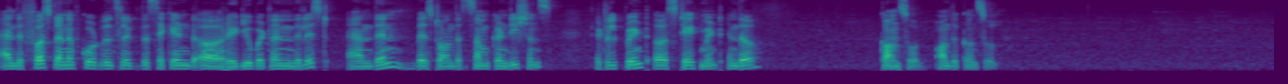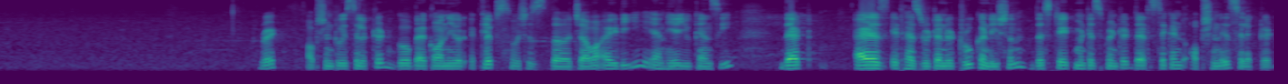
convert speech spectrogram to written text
And the first line of code will select the second uh, radio button in the list. And then based on the some conditions it will print a statement in the console on the console right option 2 is selected. Go back on your Eclipse which is the Java IDE and here you can see that as it has returned a true condition the statement is printed that second option is selected.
